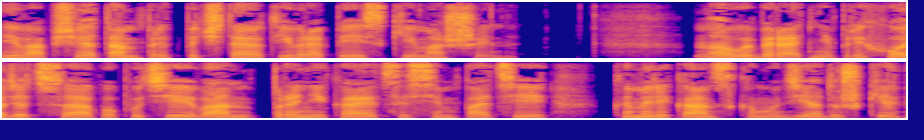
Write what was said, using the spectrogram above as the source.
и вообще там предпочитают европейские машины. Но выбирать не приходится, а по пути Иван проникается симпатией к американскому дедушке,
